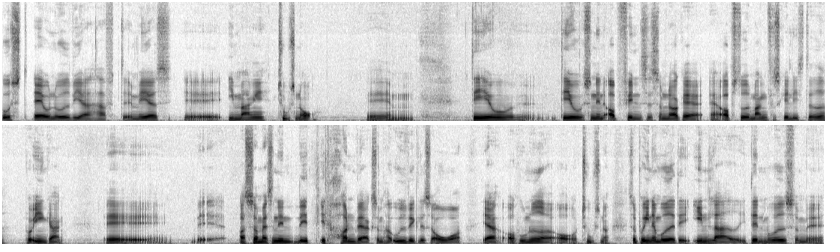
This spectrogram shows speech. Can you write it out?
Ost er jo noget, vi har haft øh, med os øh, i mange tusind år. Øh, det, er jo, det er jo sådan en opfindelse, som nok er, er opstået mange forskellige steder på én gang. Øh, Øh, og som er sådan en, et, et håndværk, som har udviklet sig over ja, århundreder og årtusinder. Så på en eller anden måde er det indlejet i den måde, som, øh,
